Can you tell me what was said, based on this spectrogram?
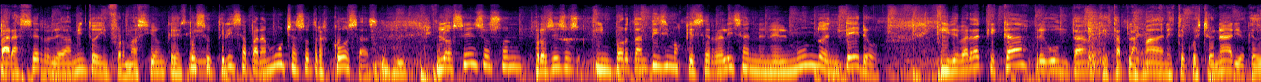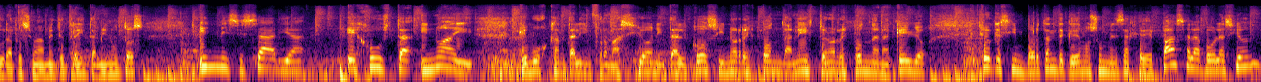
para hacer relevamiento de información que después se utiliza para muchas otras cosas. Los censos son procesos importantísimos que se realizan en el mundo entero. Y de verdad que cada pregunta que está plasmada en este cuestionario, que dura aproximadamente 30 minutos, es necesaria, es justa y no hay que buscan tal información y tal cosa y no respondan esto, no respondan aquello. Creo que es importante que demos un mensaje de paz a la población,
